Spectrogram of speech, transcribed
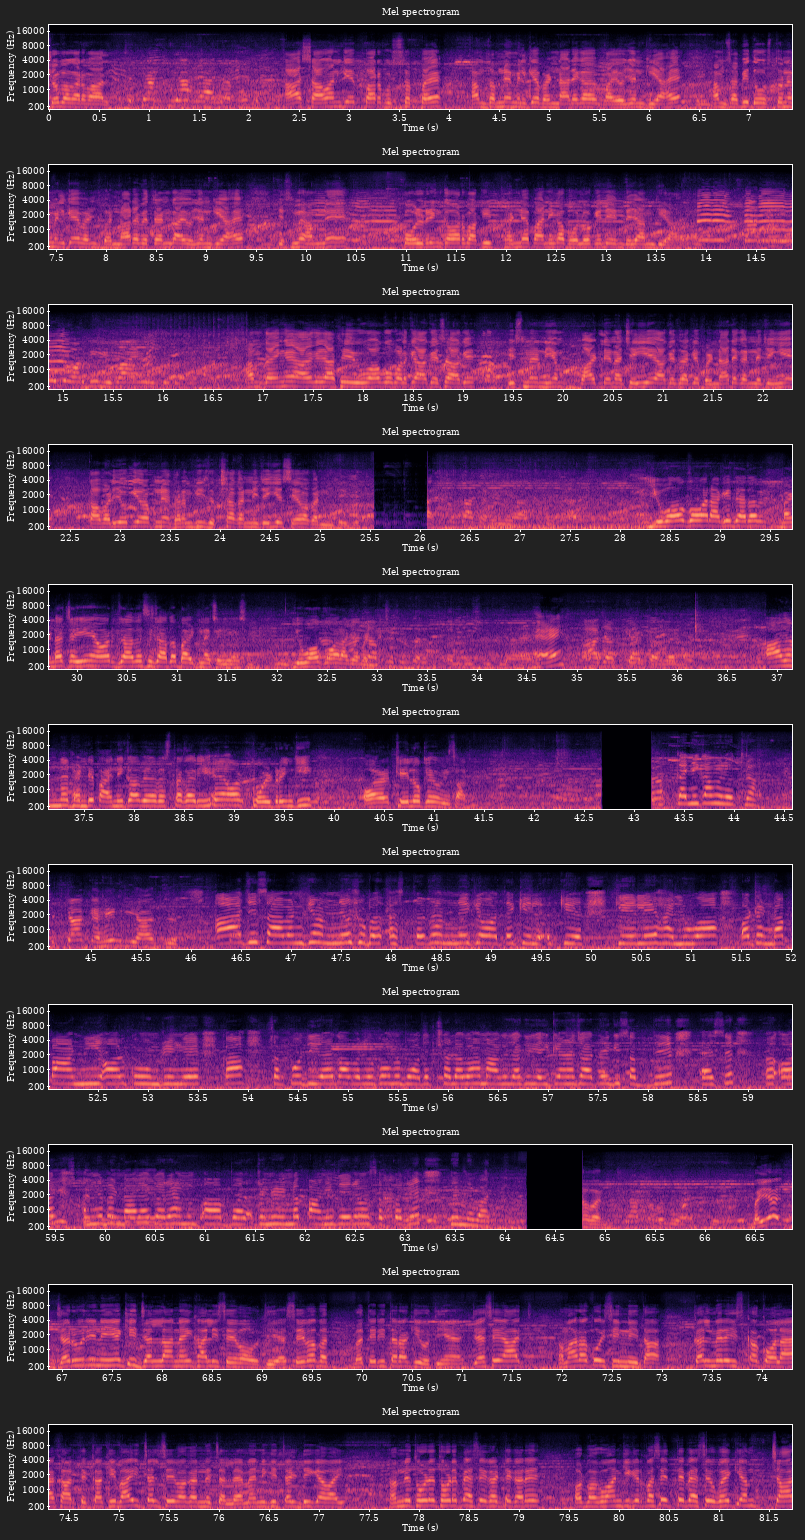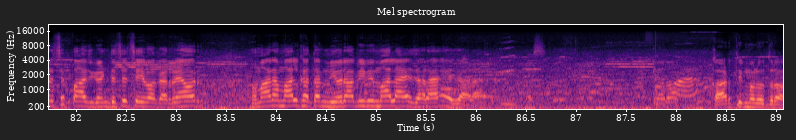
आज अग्रवाल। आज सावन के पर्व उत्सव पर हम सब सबने मिलकर भंडारे का आयोजन किया है। हम सभी दोस्तों ने मिलकर भंडारे वितरण का आयोजन किया है जिसमें हमने कोल्ड ड्रिंक का और बाकी ठंडे पानी का भोलों के लिए इंतज़ाम किया है? हम कहेंगे आगे जाते युवाओं को बढ़ के आगे से आगे इसमें नियम बांट लेना चाहिए आगे से आगे भंडारे करने चाहिए कावड़ियों की और अपने धर्म की शिक्षा करनी चाहिए सेवा करनी चाहिए। युवाओं को और आगे ज़्यादा बढ़ना चाहिए और ज़्यादा से ज़्यादा बैठना चाहिए उसमें। युवाओं को और आगे बढ़ना है है? आज आप क्या कर रहे हैं? आज हमने ठंडे पानी का व्यवस्था करी है और कोल्ड ड्रिंक की और केलों के साथ। में कनिका मल्होत्रा अच्छा क्या कहेंगी आज? आज सावन के हमने शुभ अस्तर में हमने क्या होता है केले के, केले हलवा और ठंडा पानी और कोल्ड ड्रिंक का सबको दिया है। कांवरियों को हमें बहुत अच्छा लगा। हम आगे जाके यही कहना चाहते हैं कि सब दे ऐसे और हमने भंडारा करा हम ठंडा ठंडा पानी दे रहे हैं और सब कर रहे हैं। धन्यवाद। भैया ज़रूरी नहीं है कि जल लाना ही खाली सेवा होती है। सेवा बत, बतेरी तरह की होती हैं। जैसे आज हमारा कोई सीन नहीं था। कल मेरे इसका कॉल आया कार्तिक का कि भाई चल सेवा करने चल रहे हैं। मैंने कि चल ठीक है भाई। हमने थोड़े थोड़े पैसे इकट्ठे करे और भगवान की कृपा से इतने पैसे हो गए कि हम चार से पाँच घंटे से सेवा कर रहे हैं और हमारा माल ख़त्म नहीं हो रहा। अभी भी माल आया जा रहा है आया जा रहा है। बस। कार्तिक मल्होत्रा।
